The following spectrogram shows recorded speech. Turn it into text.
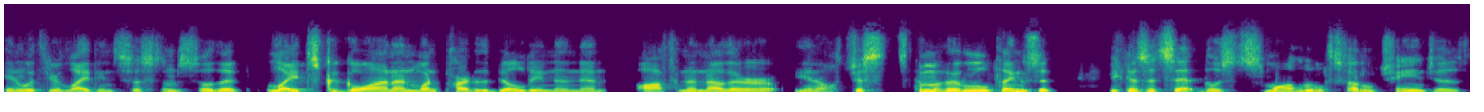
in with your lighting system so that lights could go on on one part of the building and then off in another? You know, just some other little things that because it's that those small little subtle changes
